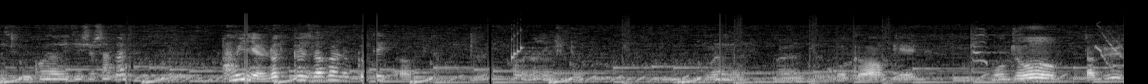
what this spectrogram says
Est-ce que qu'on avait été chercher un peu Ah oui, il y a l'autre puzzle là-bas, de l'autre côté. Oh putain. Oh non, il y a une tuyau. Ouais, ouais. ouais. D'accord, ok. Bon Joe, t'abuses.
